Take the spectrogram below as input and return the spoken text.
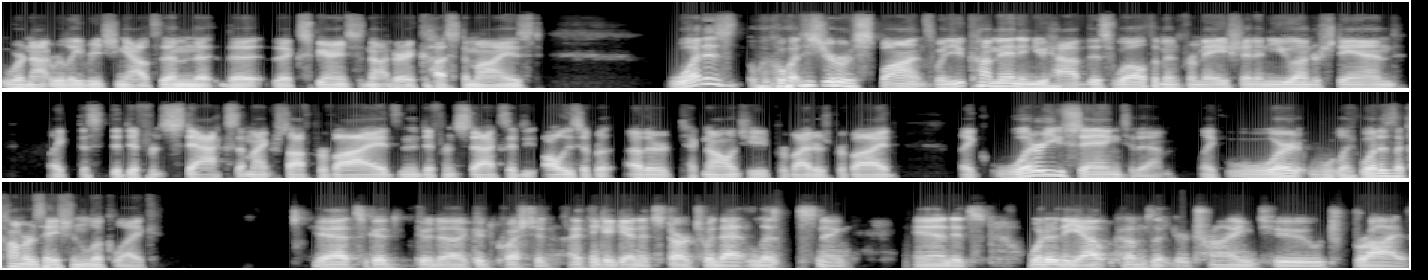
we're not really reaching out to them. The, the the experience is not very customized." What is what is your response when you come in and you have this wealth of information and you understand like the, the different stacks that Microsoft provides and the different stacks that all these other technology providers provide. Like, what are you saying to them? Like, where, like, what does the conversation look like? Yeah, it's a good, good, uh, good question. I think again, it starts with that listening, and it's what are the outcomes that you're trying to drive,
